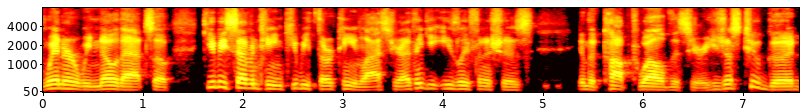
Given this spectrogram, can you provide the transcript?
winner. We know that. So QB 17, QB 13 last year. I think he easily finishes in the top 12 this year. He's just too good.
